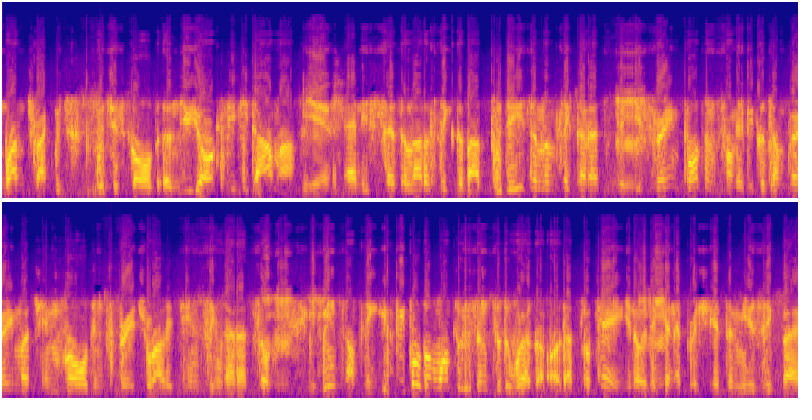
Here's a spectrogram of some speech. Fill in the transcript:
one track which which is called uh, New York City Dharma. Yes. And he says a lot of things about Buddhism and things like that. It's very important for me because I'm very much involved in spirituality and things like that. So it means something. If people don't want to listen to the word, oh, that's okay. You know, they can appreciate the music by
